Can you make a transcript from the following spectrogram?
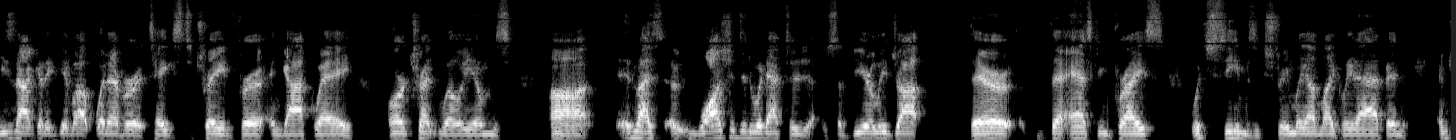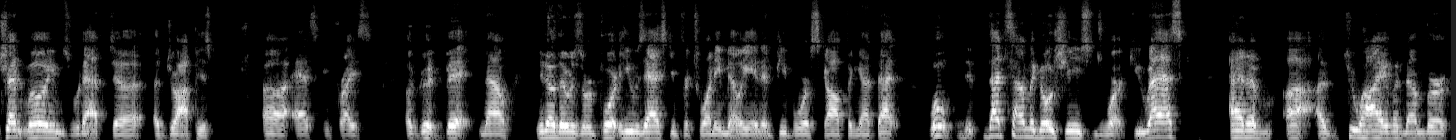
He's not going to give up whatever it takes to trade for Ngakoue or Trent Williams, uh, unless uh, Washington would have to severely drop their the asking price, which seems extremely unlikely to happen. And Trent Williams would have to uh, drop his uh, asking price a good bit. Now, you know, there was a report he was asking for 20 million, and people were scoffing at that. Well, that's how negotiations work. You ask at a, uh, too high of a number,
